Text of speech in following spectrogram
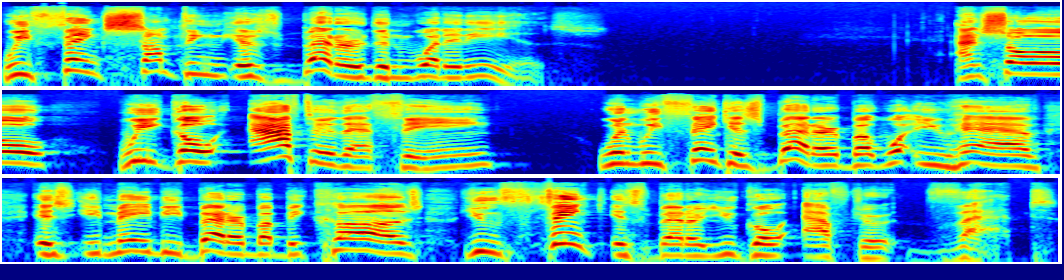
we think something is better than what it is. And so we go after that thing when we think it's better, but what you have is it may be better, but because you think it's better, you go after that.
